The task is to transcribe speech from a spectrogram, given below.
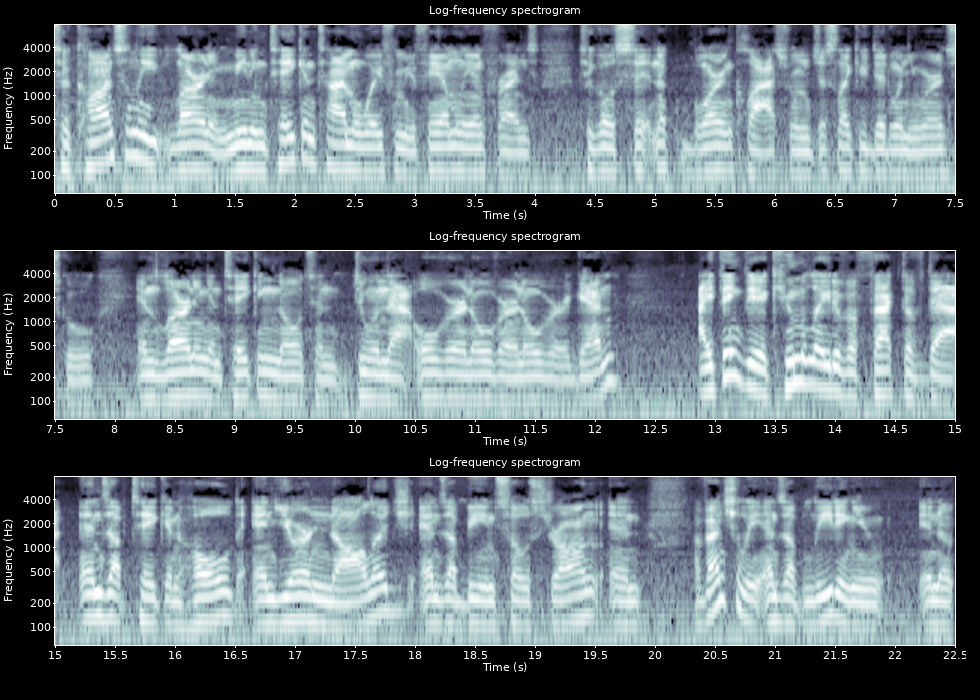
to constantly learning, meaning taking time away from your family and friends to go sit in a boring classroom just like you did when you were in school and learning and taking notes and doing that over and over and over again, I think the accumulative effect of that ends up taking hold, and your knowledge ends up being so strong, and eventually ends up leading you in a,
